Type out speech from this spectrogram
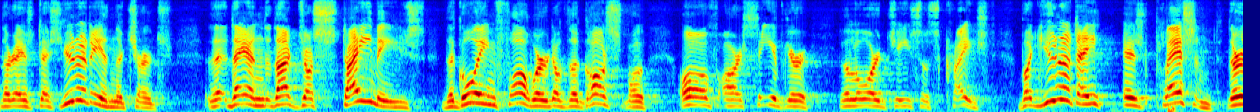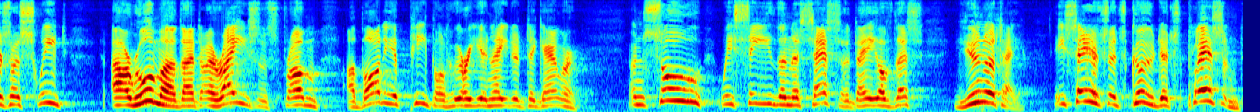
there is disunity in the church, then that just stymies the going forward of the gospel of our Savior, the Lord Jesus Christ. But unity is pleasant. There's a sweet aroma that arises from a body of people who are united together. And so we see the necessity of this unity. He says it's good, it's pleasant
